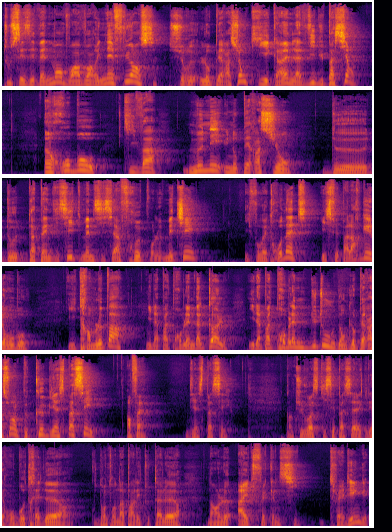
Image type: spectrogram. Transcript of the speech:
tous ces événements vont avoir une influence sur l'opération qui est quand même la vie du patient. Un robot qui va mener une opération d'appendicite, de, même si c'est affreux pour le métier, il faut être honnête, il se fait pas larguer le robot. Il tremble pas, il n'a pas de problème d'alcool, il n'a pas de problème du tout. Donc l'opération, elle peut que bien se passer. Enfin, bien se passer. Quand tu vois ce qui s'est passé avec les robots traders dont on a parlé tout à l'heure dans le high frequency trading,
